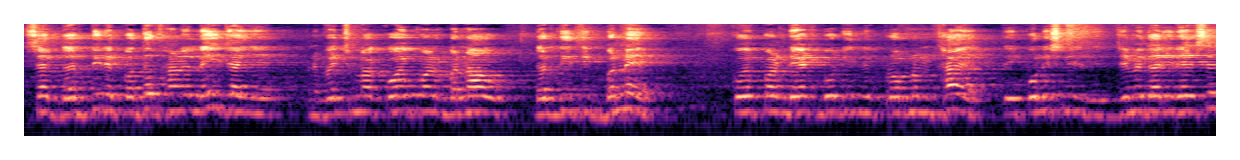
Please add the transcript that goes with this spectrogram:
સાહેબ, દર્દીને પદ્ધર થાણે લઈ જઈએ અને વચમાં કોઈ પણ બનાવ દર્દીથી બને કોઈ પણ ડેડ બોડીની પ્રોબ્લેમ થાય તો એ પોલીસની જિમ્મેદારી રહેશે.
